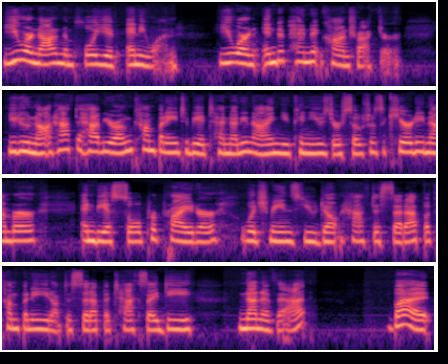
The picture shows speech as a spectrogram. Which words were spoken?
you are not an employee of anyone. You are an independent contractor. You do not have to have your own company to be a 1099. You can use your social security number and be a sole proprietor, which means you don't have to set up a company, you don't have to set up a tax ID, none of that. But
